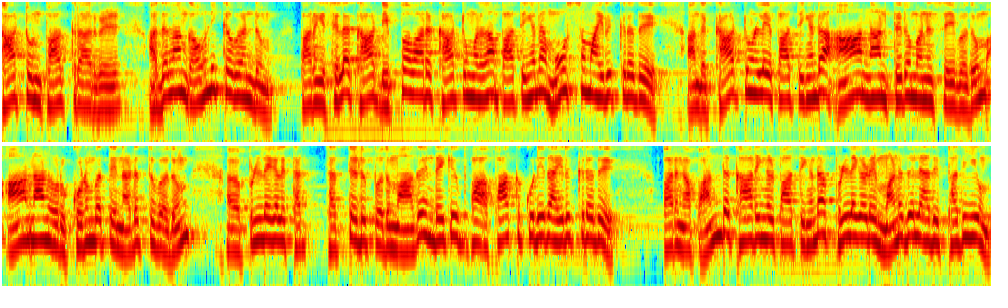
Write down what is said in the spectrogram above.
கார்ட்டூன் பார்க்குறார்கள் அதெல்லாம் கவனிக்க வேண்டும். பாருங்கள் சில காட் இப்போ வர கார்ட்டூன்கள்லாம் பார்த்தீங்கன்னா மோசமாக இருக்கிறது. அந்த கார்ட்டூன்லேயே பார்த்தீங்கன்னா ஆ நான் திருமணம் செய்வதும் ஆ நான் ஒரு குடும்பத்தை நடத்துவதும் பிள்ளைகளை தத் தத்தெடுப்பதுமாக இன்றைக்கு பா பார்க்கக்கூடியதாக இருக்கிறது. பாருங்கள் அப்போ அந்த காரியங்கள் பார்த்தீங்கன்னா பிள்ளைகளுடைய மனதில் அது பதியும்.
